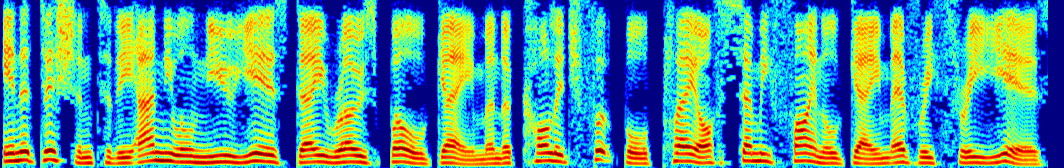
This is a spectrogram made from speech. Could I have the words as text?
In addition to the annual New Year's Day Rose Bowl game and a college football playoff semi-final game every three years,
